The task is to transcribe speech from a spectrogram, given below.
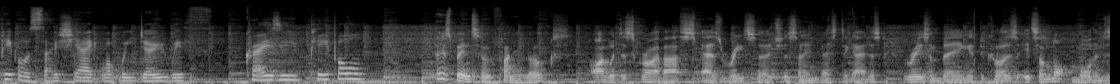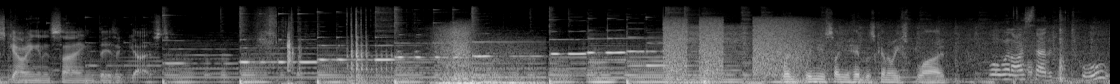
People associate what we do with crazy people. There's been some funny looks. I would describe us as researchers and investigators. Reason being is because it's a lot more than just going in and saying there's a ghost. When, when you say your head was going to explode, Well, when I started to talk,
